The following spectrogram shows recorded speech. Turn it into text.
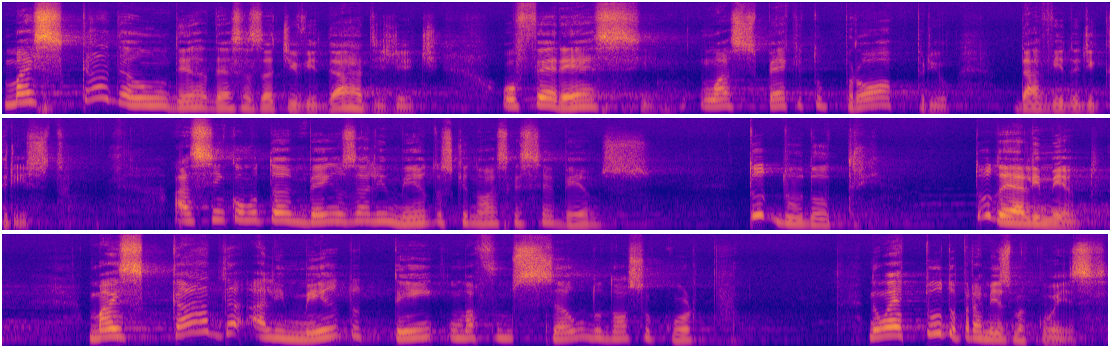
Mas cada um dessas atividades, gente, oferece um aspecto próprio da vida de Cristo. Assim como também os alimentos que nós recebemos. Tudo nutre, tudo é alimento. Mas cada alimento tem uma função no nosso corpo. Não é tudo para a mesma coisa.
